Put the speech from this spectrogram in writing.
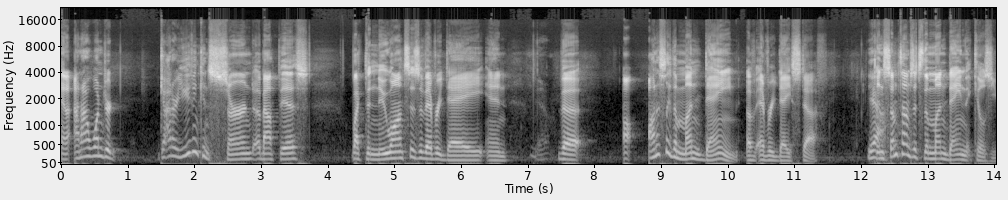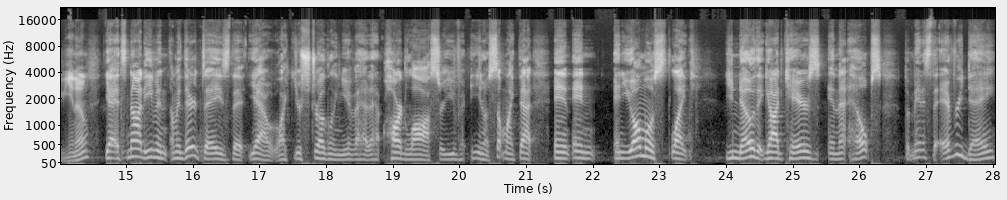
and, and I wondered, God, are you even concerned about this? Like the nuances of every day and the uh, honestly the mundane of everyday stuff. Yeah. And sometimes it's the mundane that kills you, you know? Yeah, it's not even. I mean, there are days that yeah, like you're struggling, you've had a hard loss, or you've you know something like that, and and and you almost like you know that God cares and that helps, but man, it's the everyday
